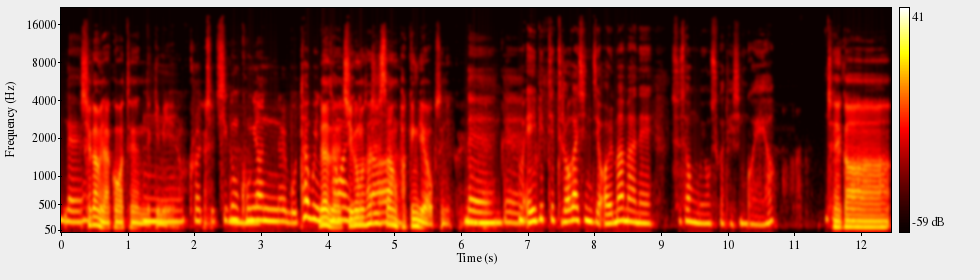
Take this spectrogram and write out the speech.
네. 실감이 날 것 같은 음, 느낌이에요. 그렇죠. 지금 음. 공연을 못 하고 있는 네네. 상황이니까. 지금은 사실상 바뀐 게 없으니까요. 네, 음. 네. 그럼 ABT 들어가신 지 얼마 만에 수석 무용수가 되신 거예요? 제가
